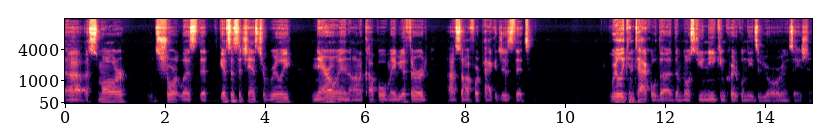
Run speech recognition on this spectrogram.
a, a smaller short list that gives us a chance to really narrow in on a couple, maybe a third uh, software packages that really can tackle the the most unique and critical needs of your organization.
